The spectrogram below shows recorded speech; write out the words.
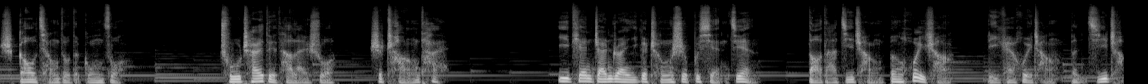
是高强度的工作，出差对他来说是常态。一天辗转一个城市不显见，到达机场奔会场，离开会场奔机场。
